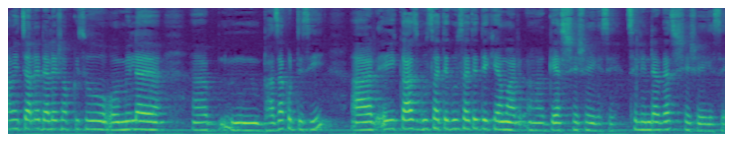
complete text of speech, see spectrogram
আমি চালে ডালে সব কিছু মিলে ভাজা করতেছি। আর এই কাজ গুছাইতে গুছাইতে দেখি আমার গ্যাস শেষ হয়ে গেছে। সিলিন্ডার গ্যাস শেষ হয়ে গেছে।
